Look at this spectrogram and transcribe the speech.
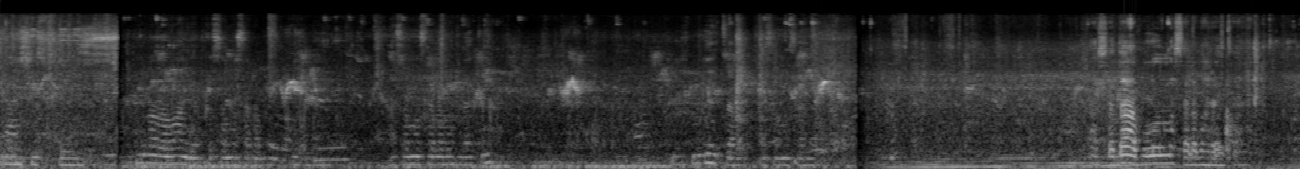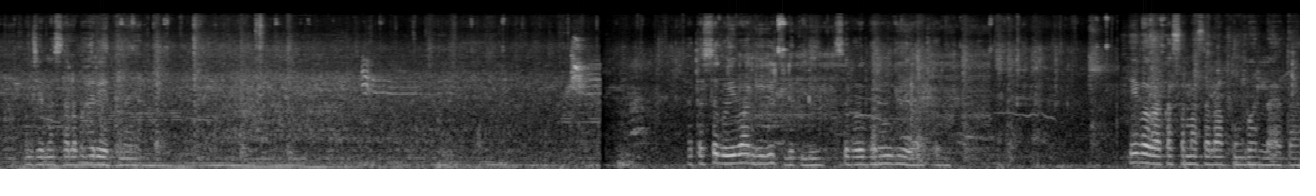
छान शिजतो. मी बघा वांग्यात कसा मसाला भरला असा मसाला भरला की घ्यायचा असा मसाला. असं दाबून मसाला भरायचा. म्हणजे मसाला बाहेर येत नाही. आता सगळी वांगी घेतली मी. सगळं भरून घेऊया आपण. हे बघा कसा मसाला आपण भरला आता.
